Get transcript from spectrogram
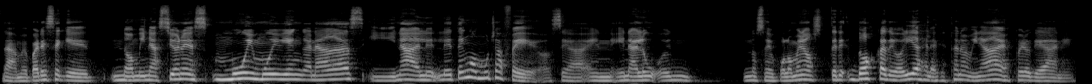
nada, me parece que nominaciones muy, muy bien ganadas y nada, le, tengo mucha fe. O sea, en, en, no sé, por lo menos dos categorías de las que está nominada espero que gane.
